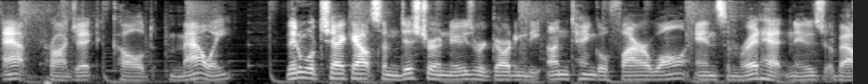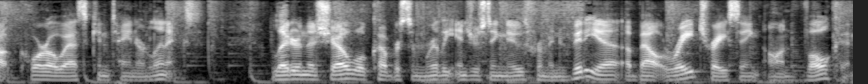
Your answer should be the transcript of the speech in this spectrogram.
app project called Maui. Then we'll check out some distro news regarding the Untangle firewall and some Red Hat news about CoreOS Container Linux. Later in the show, we'll cover some really interesting news from NVIDIA about ray tracing on Vulkan.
